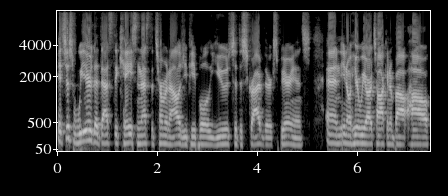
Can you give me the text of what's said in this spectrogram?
it's just weird that that's the case and that's the terminology people use to describe their experience. And you know here we are talking about how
